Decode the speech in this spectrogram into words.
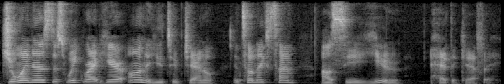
Join us this week right here on the YouTube channel. Until next time, I'll see you at the cafe.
